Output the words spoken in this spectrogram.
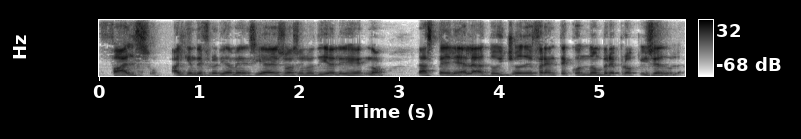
Falso. Alguien de Florida me decía eso hace unos días. Le dije, no, las peleas las doy yo de frente con nombre propio y cédula.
